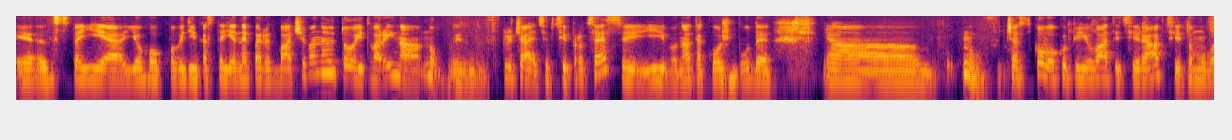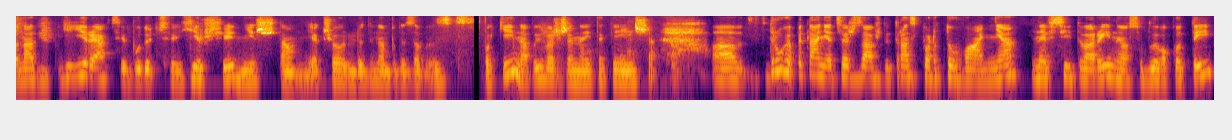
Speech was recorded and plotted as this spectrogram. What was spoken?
е, стає його поведінка стає непередбачуваною, то і тварина ну, включається в ці процеси, і вона також буде е, ну, частково копіювати ці реакції, тому вона її реакції будуть гірші, ніж там, якщо людина буде спокійна, виважена і таке інше. Друге питання це ж завжди транспорт транспортування. Не всі тварини, особливо коти.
